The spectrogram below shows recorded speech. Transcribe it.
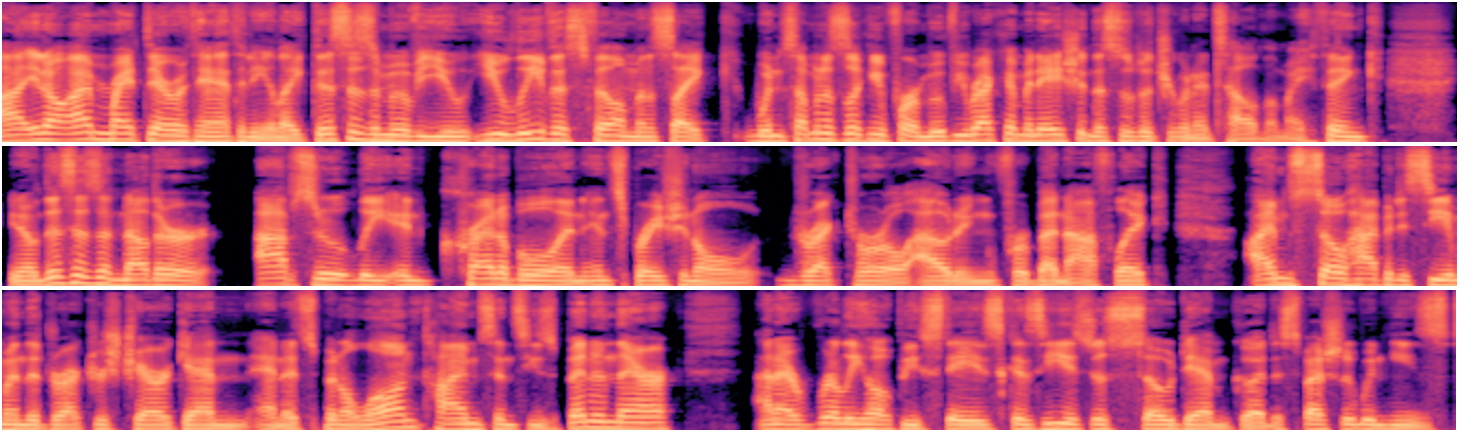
Uh, you know, I'm right there with Anthony. Like, this is a movie you you leave this film, and it's like when someone is looking for a movie recommendation, this is what you're going to tell them. I think, you know, this is another absolutely incredible and inspirational directorial outing for Ben Affleck. I'm so happy to see him in the director's chair again, and it's been a long time since he's been in there. And I really hope he stays because he is just so damn good, especially when he's,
